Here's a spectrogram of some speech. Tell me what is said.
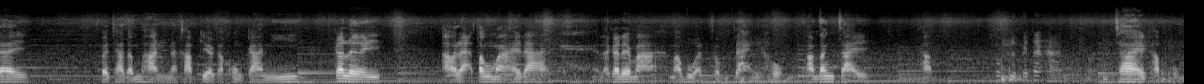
ได้ ประชาสัมพันธ์นะครับ เกี่ยวกับโครงการนี้ก็เลยเอาละต้องมาให้ได้ แล้วก็ได้มามาบวชสมใจครับผมความตั้งใจครับ ก็คือเป็นทหารมาก่อนใช่ครับผม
